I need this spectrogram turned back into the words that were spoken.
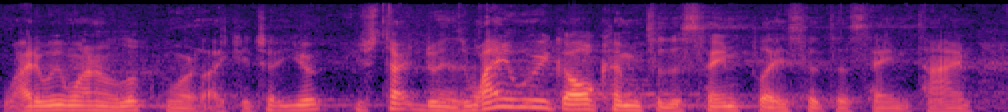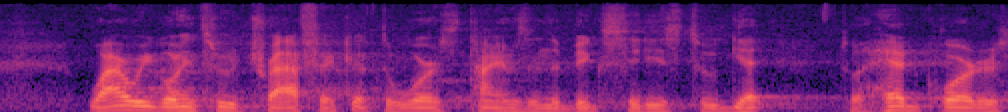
Why do we want to look more like each other? You're, you start doing this. Why are we all coming to the same place at the same time? Why are we going through traffic at the worst times in the big cities to get to headquarters?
